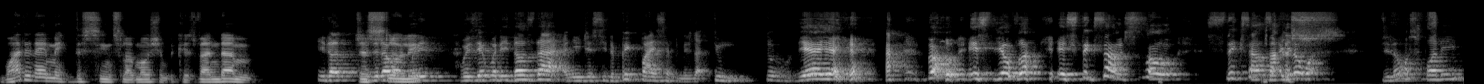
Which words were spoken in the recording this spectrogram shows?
why did they make this scene slow motion? Because Van Damme. He does just slowly. When he, when he does that and you just see the big bicep and he's like, doom, doom. yeah, yeah, yeah. bro, it's your it sticks out so sticks out. Like you know what? Do you know what's funny?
